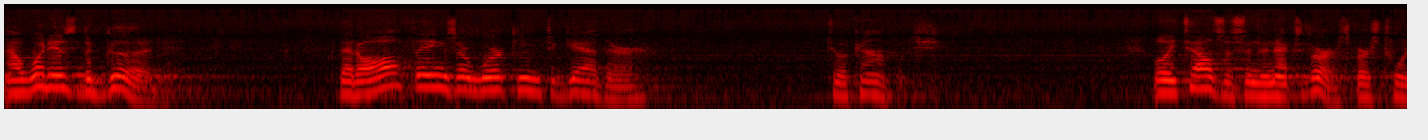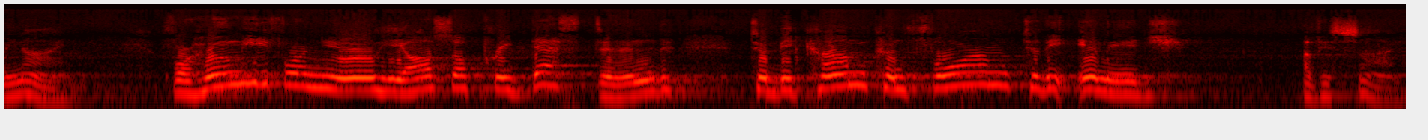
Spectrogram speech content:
Now, what is the good that all things are working together to accomplish? Well, he tells us in the next verse, verse 29. For whom he foreknew, he also predestined to become conformed to the image of his Son.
